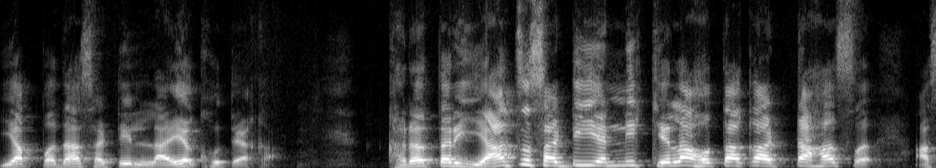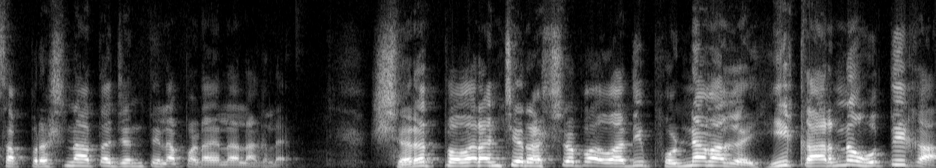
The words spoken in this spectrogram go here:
या पदासाठी लायक होत्या का? खरं तर याचसाठी यांनी केला होता का अट्टाहास? असा प्रश्न आता जनतेला पडायला लागलाय. शरद पवारांची राष्ट्रवादी फोडण्यामागे ही कारणं होती का?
